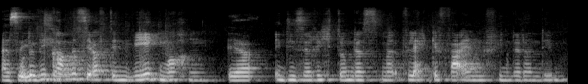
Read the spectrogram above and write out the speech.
Also oder wie glaub, kann man sie auf den Weg machen ja. in diese Richtung, dass man vielleicht Gefallen findet an dem?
